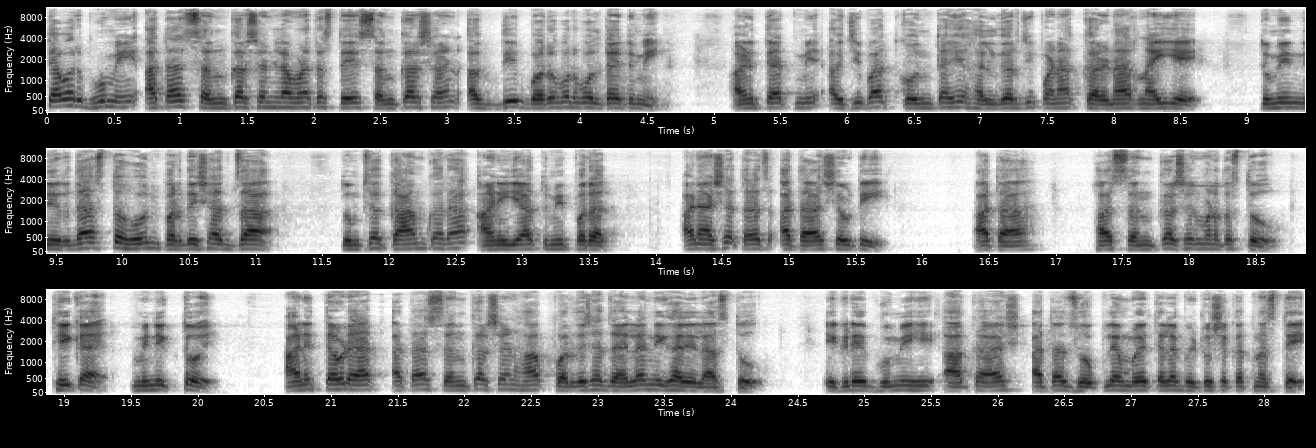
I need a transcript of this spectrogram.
त्यावर भूमी आता संकर्षणला म्हणत असते संकर्षण अगदी बरोबर बोलताय तुम्ही. आणि त्यात मी अजिबात कोणताही हलगर्जीपणा करणार नाहीये. तुम्ही निर्धास्त होऊन परदेशात जा. तुमचं काम करा आणि या तुम्ही परत. आणि अशातच आता शेवटी आता हा संकर्षण म्हणत असतो ठीक आहे मी निघतोय. आणि तेवढ्यात आता संकर्षण हा परदेशात जायला निघालेला असतो. इकडे भूमी ही आकाश आता झोपल्यामुळे त्याला भेटू शकत नसते.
